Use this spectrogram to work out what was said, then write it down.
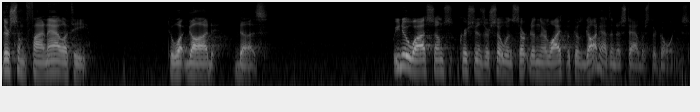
There's some finality to what God does. You know why some Christians are so uncertain in their life? Because God hasn't established their goings.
